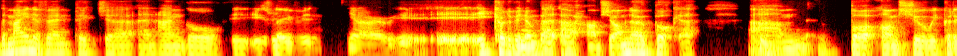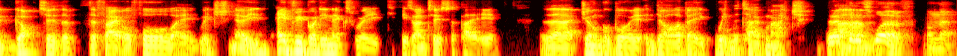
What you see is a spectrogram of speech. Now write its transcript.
the main event picture and angle is leaving. You know, it, it, could have been done better. I'm sure. I'm no booker, Hmm. Um, but I'm sure we could have got to the, the fatal four way, which you know, everybody next week is anticipating that Jungle Boy and Darby win the tag match. Did they put um, a swerve on that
